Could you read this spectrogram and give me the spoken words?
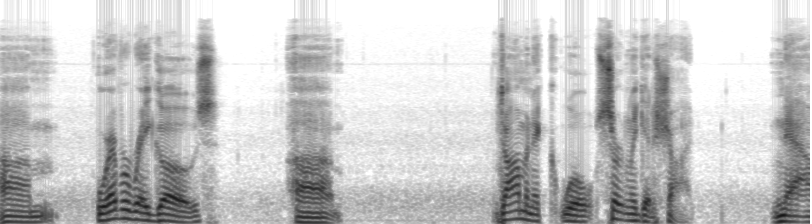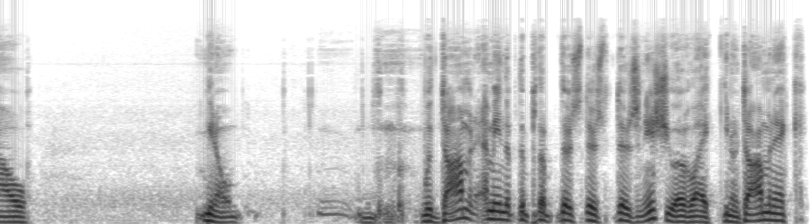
um, wherever Rey goes, um, Dominic will certainly get a shot. Now, you know, with Dominic, I mean, the, the, the, there's there's there's an issue of like you know Dominic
